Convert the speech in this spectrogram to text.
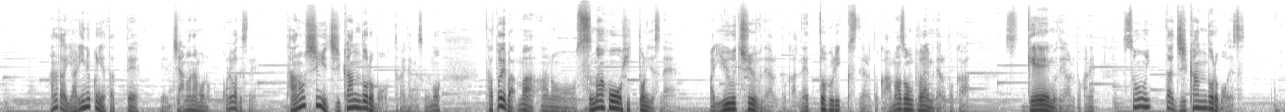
あなたがやり抜くにあたって、邪魔なもの。これはですね、楽しい時間泥棒って書いてありますけども、例えば、まあ、あの、スマホを筆頭にですね、まあ、YouTube であるとか、Netflix であるとか、Amazon プライムであるとか、ゲームであるとかね、そういった時間泥棒です。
